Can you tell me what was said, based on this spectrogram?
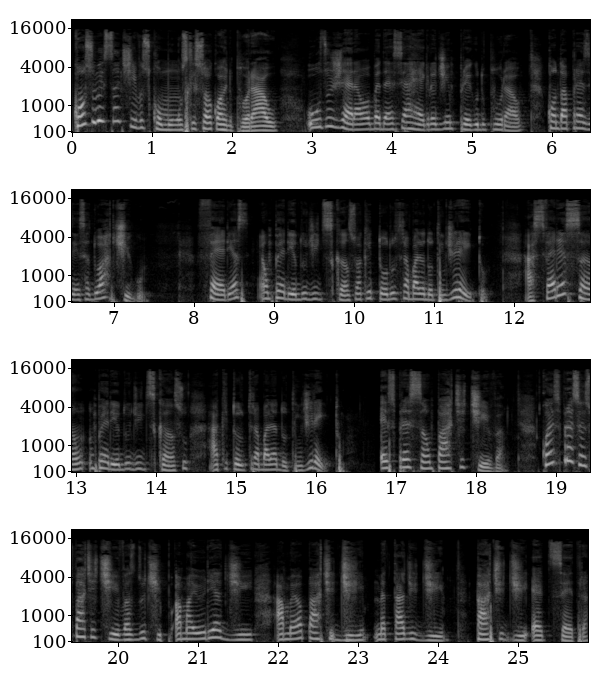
Com substantivos comuns que só ocorrem no plural, o uso geral obedece à regra de emprego do plural quando há presença do artigo. Férias é um período de descanso a que todo trabalhador tem direito. As férias são um período de descanso a que todo trabalhador tem direito. Expressão partitiva. Com expressões partitivas do tipo a maioria de, a maior parte de, metade de, parte de, etc.,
